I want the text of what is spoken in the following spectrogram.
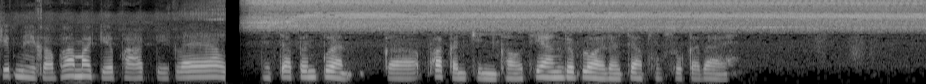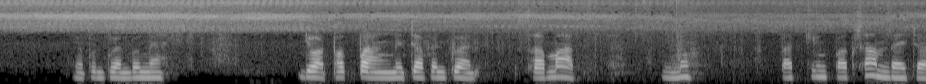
คลิปนี้กับผ้ามาเก็บผักอีกแล้วนี่จะเป็นเพื่อนกับผ้ากันกินเขาเที่ยงเรียบร้อยแล้วจ้ะสุกๆก็ได้เนี่ยเพื่อนๆเบิ่งนะยอดพักปังเนี่ยจะเพื่อนๆสามารถนี่เนาะตัดกิ่งปักซ้ำได้จ้ะ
